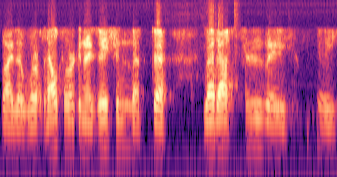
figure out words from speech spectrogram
by the World Health Organization that uh, led us through a, a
